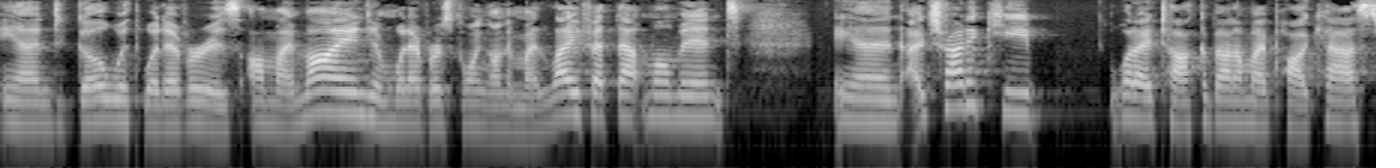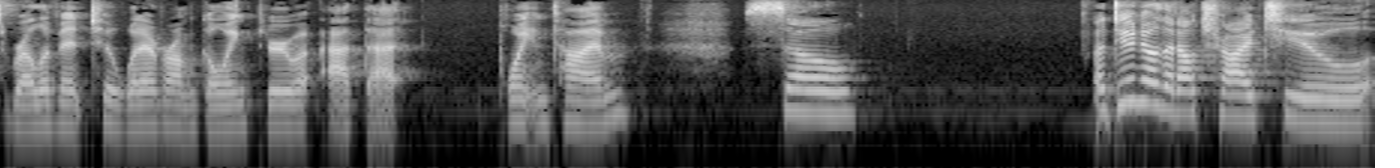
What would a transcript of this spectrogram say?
and go with whatever is on my mind and whatever is going on in my life at that moment. And I try to keep what I talk about on my podcast relevant to whatever I'm going through at that point in time. So I do know that I'll try to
